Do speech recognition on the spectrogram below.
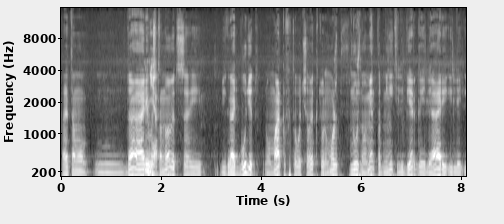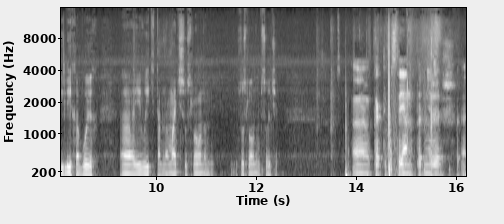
Поэтому, да, Ари Нет. восстановится и играть будет. Но Марков это вот человек, который может в нужный момент подменить или Берга, или Ари, или, или их обоих э, и выйти там на матч с условным, с условным Сочи. А, как ты постоянно поднижаешь, э,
